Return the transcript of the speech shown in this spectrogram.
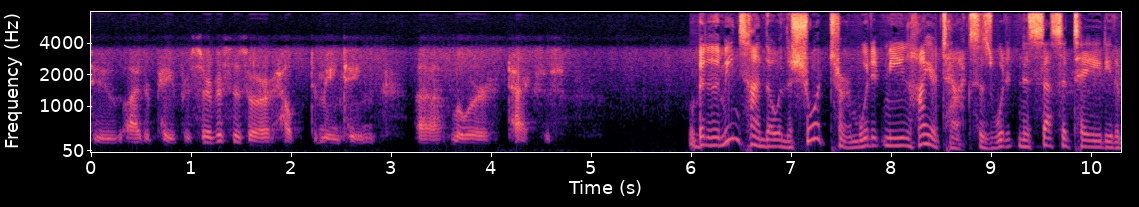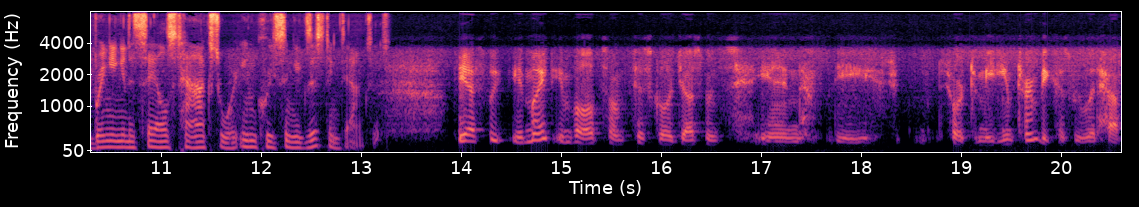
to either pay for services or help to maintain uh, lower taxes. But in the meantime, though, in the short term, would it mean higher taxes? Would it necessitate either bringing in a sales tax or increasing existing taxes? Yes, we, it might involve some fiscal adjustments in the short to medium term because we would have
